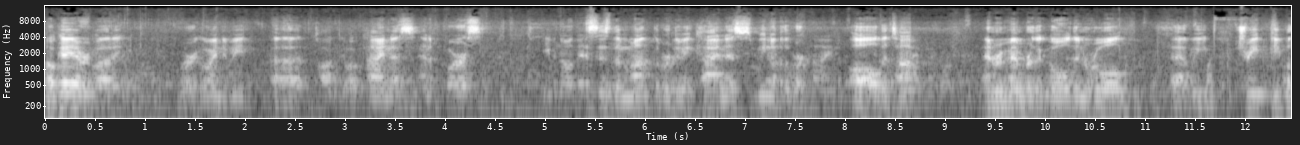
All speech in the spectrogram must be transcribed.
Okay, everybody, we're going to be uh, talking about kindness, and of course, even though this is the month that we're doing kindness, we know that we're kind all the time. And remember the golden rule that we treat people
